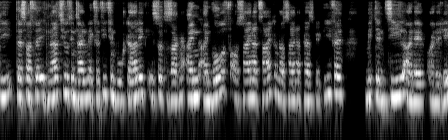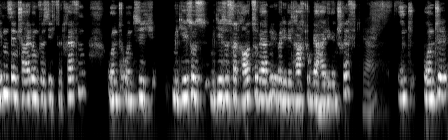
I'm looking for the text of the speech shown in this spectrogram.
die, das, was der Ignatius in seinem Exerzitienbuch darlegt, ist sozusagen ein, ein Wurf aus seiner Zeit und aus seiner Perspektive mit dem Ziel, eine, eine Lebensentscheidung für sich zu treffen und, und sich mit Jesus, mit Jesus vertraut zu werden über die Betrachtung der Heiligen Schrift. Ja. Und, und äh,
